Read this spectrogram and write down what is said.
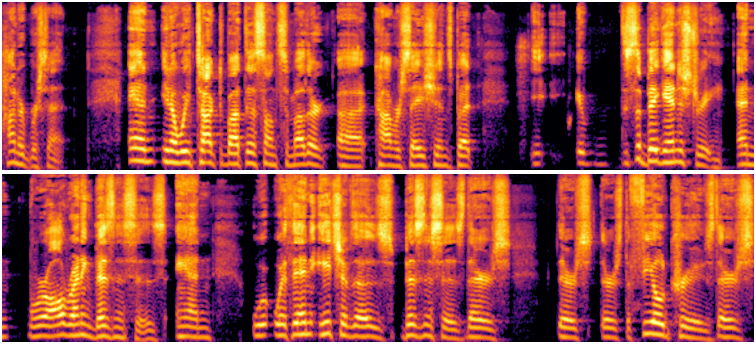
Hundred percent. And you know, we talked about this on some other uh, conversations, but it, it, this is a big industry, and we're all running businesses, and w- within each of those businesses, there's there's there's the field crews, there's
